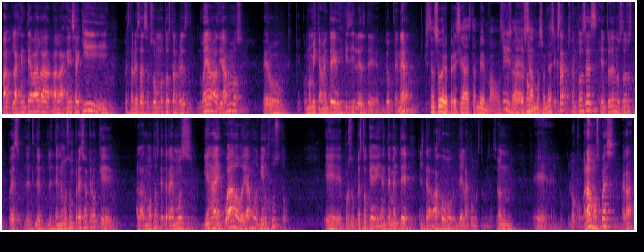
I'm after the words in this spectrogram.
van- la gente va a la, a la agencia aquí y pues tal vez son motos tal vez nuevas, digamos, pero económicamente difíciles de, de obtener. Están sobrepreciadas también, vamos. Sí, o sea, son- seamos honestos. Exacto. Entonces, entonces nosotros pues le, le- le tenemos un precio creo que a las motos que traemos bien adecuado, digamos, bien justo. Eh, por supuesto que evidentemente el trabajo de la customización eh, lo, lo cobramos pues, ¿verdad?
